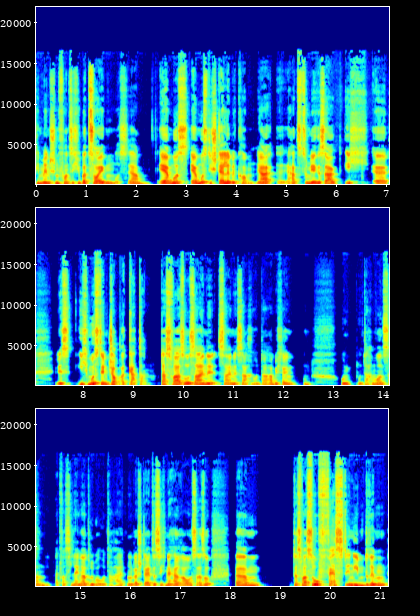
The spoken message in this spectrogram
die Menschen von sich überzeugen muss, ja. Er muss, er muss die Stelle bekommen, ja. Er hat zu mir gesagt, ich, äh, ist, ich muss den Job ergattern das war so seine, seine Sache. Und da habe ich dann, und, und, und da haben wir uns dann etwas länger drüber unterhalten und da stellte sich eine heraus, also ähm, das war so fest in ihm drin,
